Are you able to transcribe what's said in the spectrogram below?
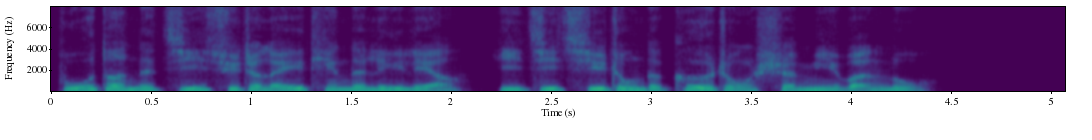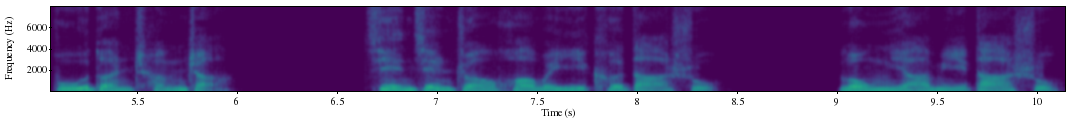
不断的汲取着雷霆的力量，以及其中的各种神秘纹路，不断成长，渐渐转化为一棵大树——龙牙米大树。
